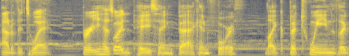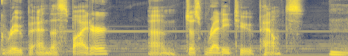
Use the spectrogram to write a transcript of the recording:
out of its way. Bree has What- been pacing back and forth, like between the group and the spider, um, just ready to pounce. Hmm.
